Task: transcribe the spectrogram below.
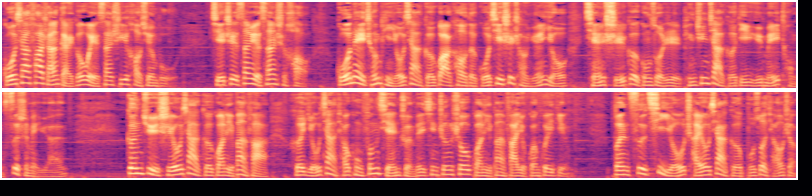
国家发展改革委三十一号宣布，截至三月三十号。国内成品油价格挂靠的国际市场原油前十个工作日平均价格低于每桶四十美元。根据《石油价格管理办法》和《油价调控风险准备金征收管理办法》有关规定，本次汽油、柴油价格不做调整，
